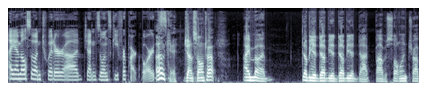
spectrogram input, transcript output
I am also on Twitter, uh, Jen Zielinski for Park Board. Okay. John Sullentrop? I'm uh, www.bobsullentrop,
